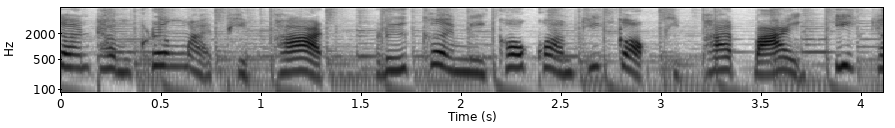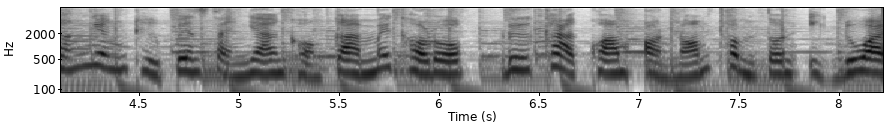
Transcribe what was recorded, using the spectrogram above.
การทำเครื่องหมายผิดพลาด หรือเคยมีข้อความที่กรอกผิดพลาดไป อีกทั้งยังถือเป็นสัญญาณของการไม่เคารพ หรือขาดความอ่อนน้อมถ่อมตนอีกด้วย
